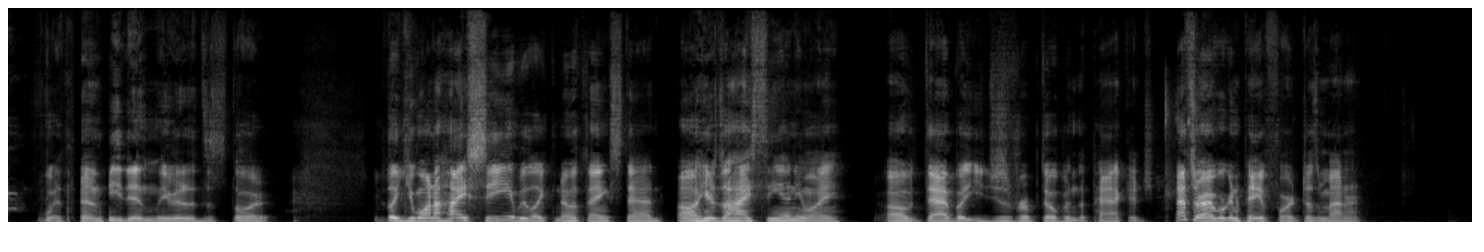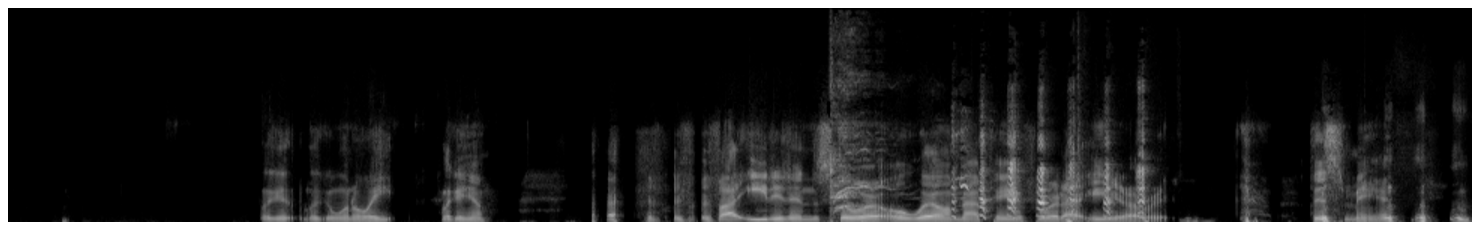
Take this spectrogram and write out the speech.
with him he didn't leave it at the store He'd be like, "You want a high C?" He'd be like, "No, thanks, Dad." Oh, here's a high C anyway. Oh, Dad, but you just ripped open the package. That's all right. We're gonna pay for it. Doesn't matter. Look at look at 108. Look at him. If, if if I eat it in the store, oh well, I'm not paying for it. I ate it already. this man.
